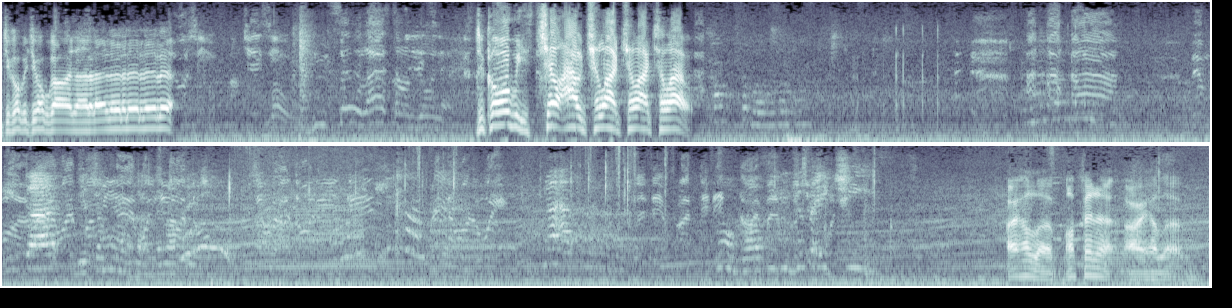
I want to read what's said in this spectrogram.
Jacoby, go, la, la, la, la, la, la, la. You sold last time doing that. Jacoby, chill out, chill out, chill out, chill out. Alright, up. I'm finna. Alright, up.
